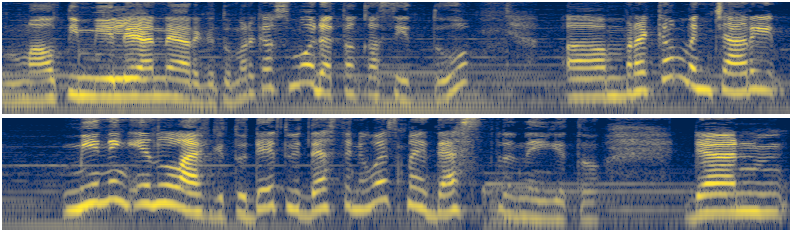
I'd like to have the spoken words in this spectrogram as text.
multimillionaire gitu. Mereka semua datang ke situ. Um, mereka mencari meaning in life gitu date with destiny what's my destiny gitu dan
